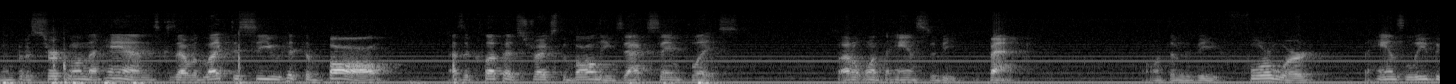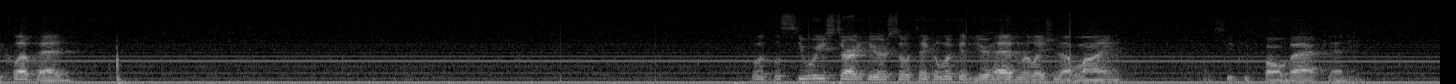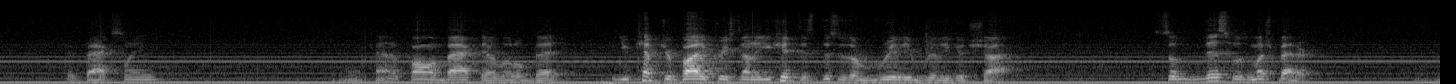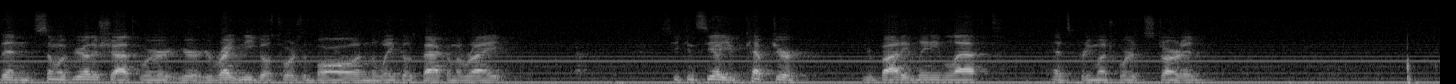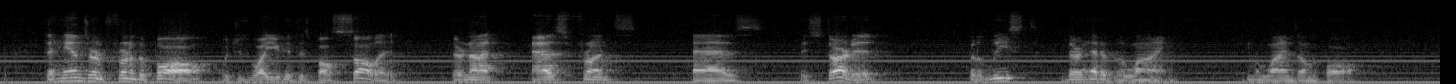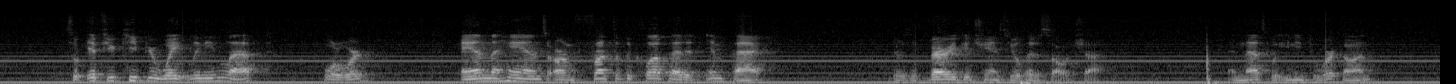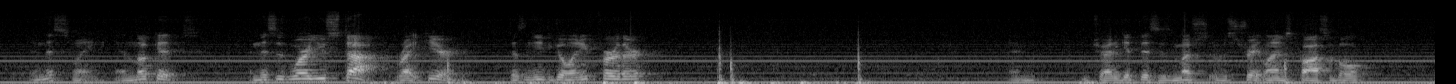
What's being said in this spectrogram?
going to put a circle on the hands because I would like to see you hit the ball as the club head strikes the ball in the exact same place. I don't want the hands to be back. I want them to be forward. The hands lead the club head. Let, us see where you start here. So take a look at your head in relation to that line. Let's see if you fall back any. Good backswing. Kind of falling back there a little bit. You kept your body pretty still. Now you hit this. This is a really, really good shot. So this was much better than some of your other shots where your, your right knee goes towards the ball and the weight goes back on the right. So you can see how you've kept your your body leaning left, head's pretty much where it started. The hands are in front of the ball, which is why you hit this ball solid. They're not as front as they started, but at least they're ahead of the line, and the line's on the ball. So if you keep your weight leaning left, forward, and the hands are in front of the club head at impact, there's a very good chance you'll hit a solid shot. And that's what you need to work on in this swing. And look at, and this is where you stop, right here. Doesn't need to go any further. And you try to get this as much of a straight line as possible.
